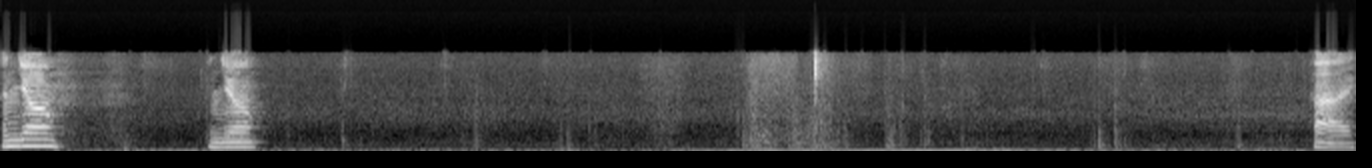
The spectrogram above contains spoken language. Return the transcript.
안녕. 안녕. 하이.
